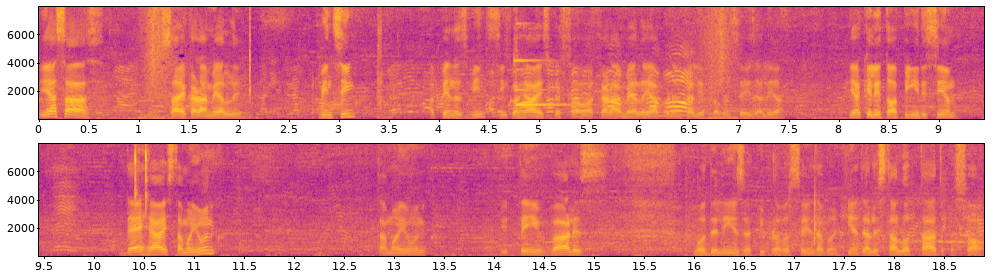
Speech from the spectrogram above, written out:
E essa saia caramelo ali? 25? Apenas 25 reais, pessoal. A caramela e a branca ali pra vocês ali, ó. E aquele topinho de cima? 10 reais, tamanho único? Tamanho único. E tem vários modelinhos aqui pra vocês da banquinha dela. Está lotado, pessoal.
